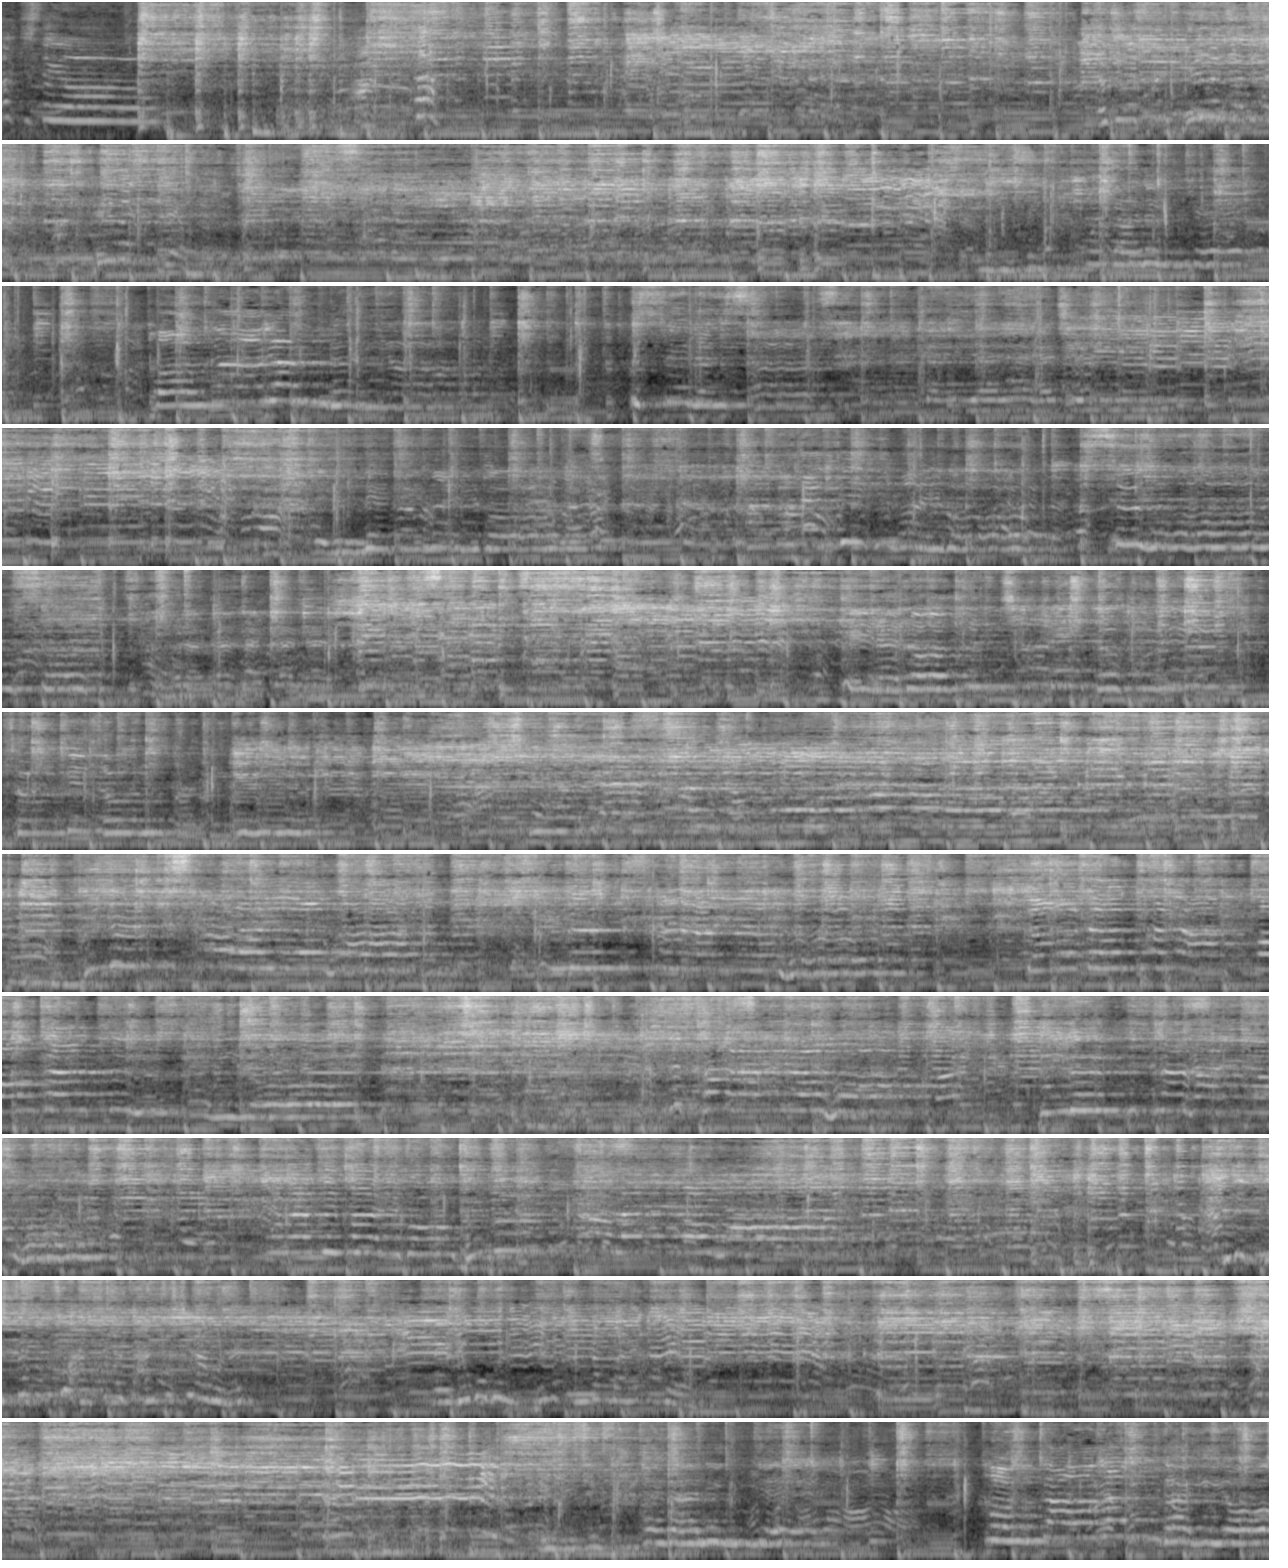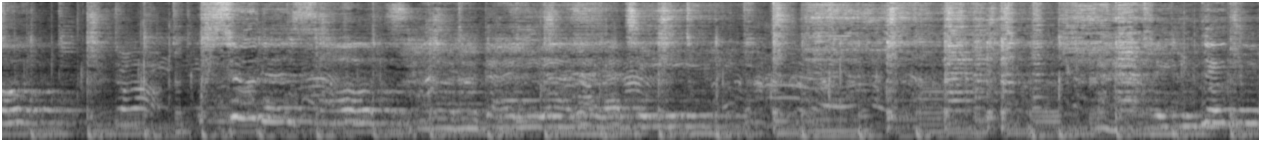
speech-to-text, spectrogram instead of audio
해주세요. 아싸! 여기는 한 1만 가지면 한 1만 주세요. 인생 게 뭐가란가요 웃으면서 살아야 you 안 쓰면 안 쓰시나 보네. 네, 요 곡은 계속 감상만 해주세요. 이제 살아가는 게 건강한가요? 술에서 살아가야지. 내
